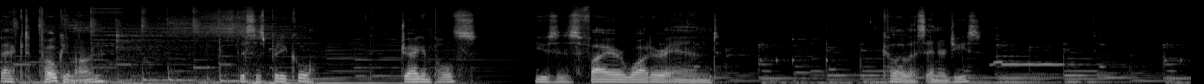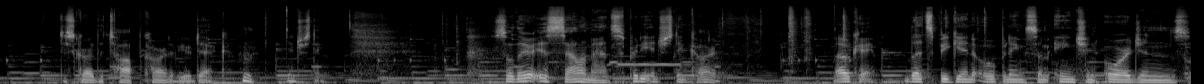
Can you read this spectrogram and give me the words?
back to Pokemon. This is pretty cool. Dragon Pulse uses fire, water, and colorless energies. Discard the top card of your deck. Hmm, interesting. So there is Salamence, pretty interesting card. Okay, let's begin opening some Ancient Origins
